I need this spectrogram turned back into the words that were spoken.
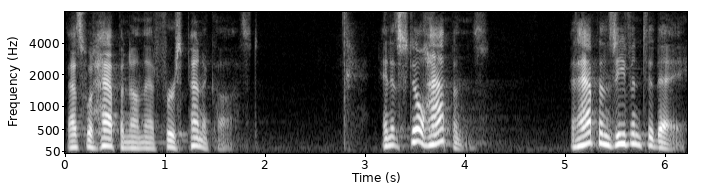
That's what happened on that first Pentecost. And it still happens. It happens even today.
